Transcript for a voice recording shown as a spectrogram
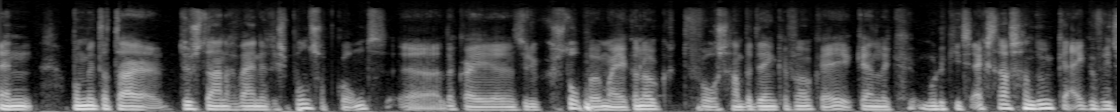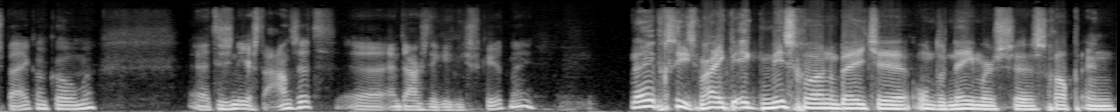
En op het moment dat daar dusdanig weinig respons op komt, uh, dan kan je natuurlijk stoppen. Maar je kan ook vervolgens gaan bedenken van oké, kennelijk moet ik iets extra's gaan doen. Kijken of er iets bij kan komen. Uh, het is een eerste aanzet uh, en daar is denk ik niets verkeerd mee. Nee, precies. Maar ik, ik mis gewoon een beetje ondernemerschap en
